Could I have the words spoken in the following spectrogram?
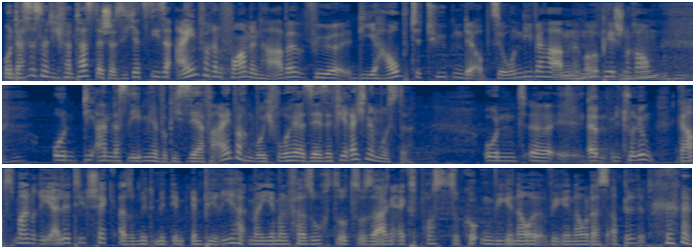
Und das ist natürlich fantastisch, dass ich jetzt diese einfachen Formeln habe für die Haupttypen der Optionen, die wir haben mhm. im europäischen mhm. Raum. Mhm. Und die einem das Leben ja wirklich sehr vereinfachen, wo ich vorher sehr, sehr viel rechnen musste. Und äh, ähm, Entschuldigung, gab es mal einen Reality-Check? Also mit, mit Empirie hat mal jemand versucht, sozusagen ex post zu gucken, wie genau, wie genau das abbildet?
